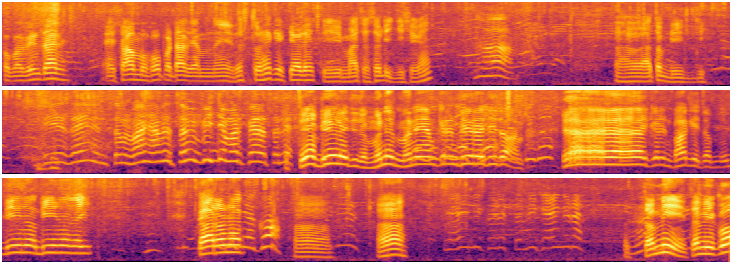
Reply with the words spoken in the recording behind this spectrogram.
કપા વીણતા ને એ સામે પોપટ આવે એમ નહીં રસ્તો હે કે કેડે તે માથે સડી જશે હા? હા. આ તો બીજ ગઈ. ને તો બીવરાઈ દીધો મને મને એમ કરીને બીવરાઈ દીધો આમ. કરીને ભાગી તો બી નો બી નો જાય કારો ના હા હા. તમે તમે કહો.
